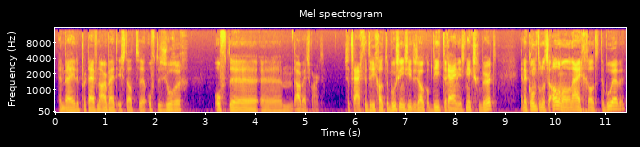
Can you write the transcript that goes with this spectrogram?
En bij de Partij van de Arbeid is dat uh, of de zorg of de, uh, de arbeidsmarkt. Dus dat zijn eigenlijk de drie grote taboes. En je ziet dus ook op die terrein is niks gebeurd. En dat komt omdat ze allemaal een eigen grote taboe hebben.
